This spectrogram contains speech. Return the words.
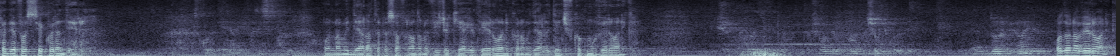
Cadê você, curandeira? O nome dela, tá a pessoa falando no vídeo aqui, é Verônica, o nome dela, identificou como Verônica. Dona Verônica. Ô, dona Verônica,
